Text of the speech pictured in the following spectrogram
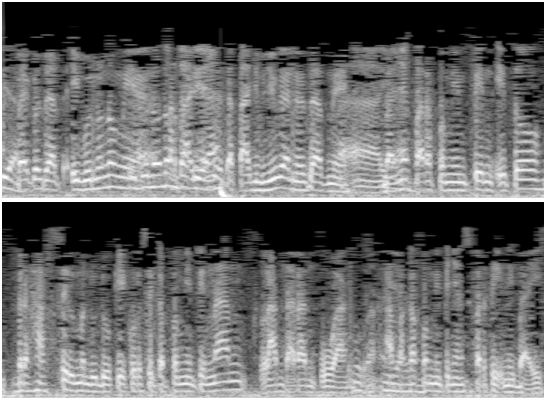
ya. Baik Ustaz, Ibu Nunung nih Ibu Nunung tadi ya. tajam juga nih Ustaz nih iya. Banyak para pemimpin itu berhasil menduduki kursi kepemimpinan lantaran uang Uang, iya, Apakah iya. pemimpin yang seperti ini baik?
